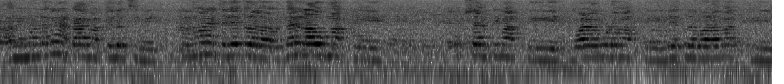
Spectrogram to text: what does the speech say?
आम्ही म्हणलं का काय मागते लक्ष्मी म्हणायचं लेकर नाही लावून मागते सुख शांती मागते वाळा गुडं मागते लेकरं बाळा मागते.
